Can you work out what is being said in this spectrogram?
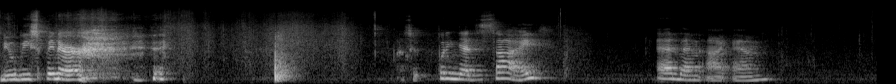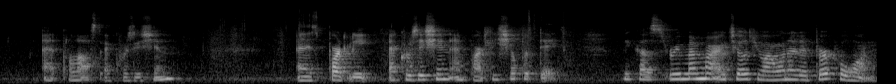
newbie spinner. So putting that aside and then I am at the last acquisition and it's partly acquisition and partly shop update because remember I told you I wanted a purple one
